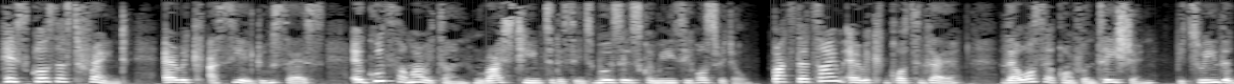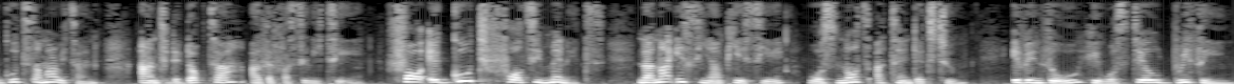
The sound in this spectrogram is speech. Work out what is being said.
His closest friend, Eric Asiedu, says a good Samaritan rushed him to the St. Moses Community Hospital. But the time Eric got there, there was a confrontation between the Good Samaritan and the doctor at the facility. For a good 40 minutes, Nana Isia PSA was not attended to, even though he was still breathing.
